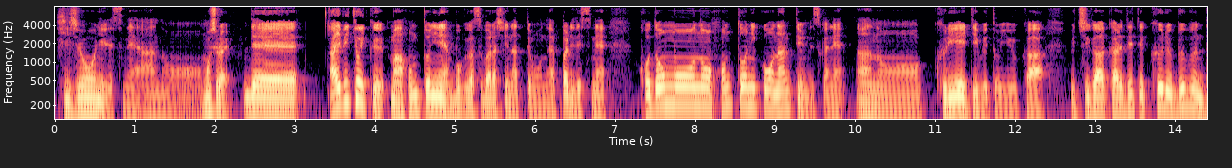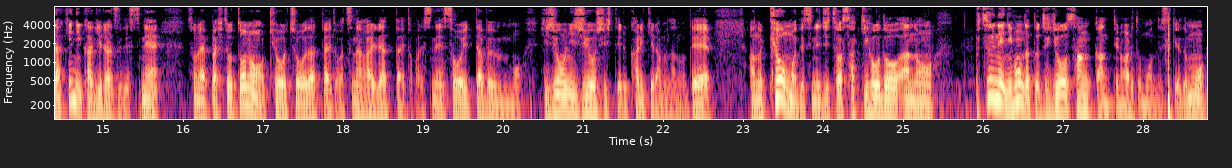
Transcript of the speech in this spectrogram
非常にですね、あのー、面白い。で、IB 教育、まあ本当にね、僕が素晴らしいなって思うのは、やっぱりですね、子供の本当にこう、なんて言うんですかね、あの、クリエイティブというか、内側から出てくる部分だけに限らずですね、そのやっぱ人との協調だったりとか、つながりだったりとかですね、そういった部分も非常に重要視しているカリキュラムなので、あの、今日もですね、実は先ほど、あの、普通ね、日本だと授業参観っていうのがあると思うんですけれども、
